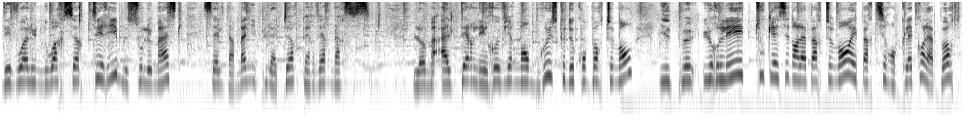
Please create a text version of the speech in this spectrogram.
dévoile une noirceur terrible sous le masque, celle d'un manipulateur pervers narcissique. L'homme alterne les revirements brusques de comportement. Il peut hurler, tout casser dans l'appartement et partir en claquant la porte,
